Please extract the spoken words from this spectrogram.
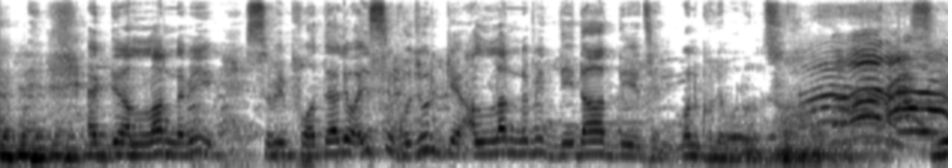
থাকতে একদিন আল্লাহ নবী সবি ফতে আলী ওয়াইসি হুজুরকে আল্লাহ নবী দিদার দিয়েছেন। মন খুলে বলুন শ্রী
